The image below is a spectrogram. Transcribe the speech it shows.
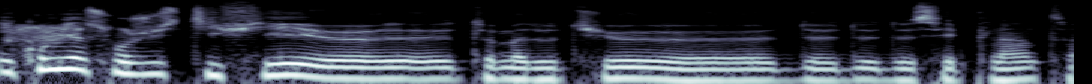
Et, combien sont justifiées, euh, Thomas Dautieux, euh, de, de, de, ces plaintes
